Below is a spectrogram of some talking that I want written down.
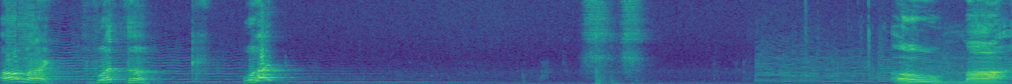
Oh my, what the, what? Oh my.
